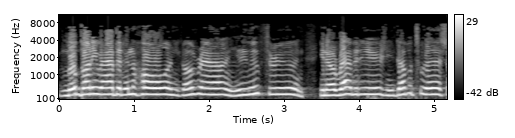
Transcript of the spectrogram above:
Little bunny rabbit in the hole and you go around and you loop through and, you know, rabbit ears and you double twist.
